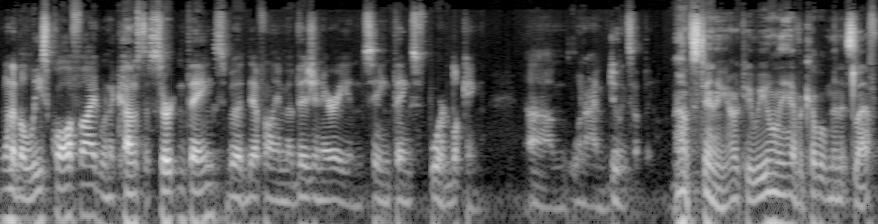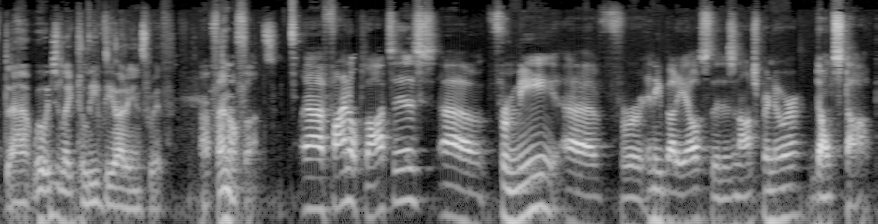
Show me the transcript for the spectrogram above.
one of the least qualified when it comes to certain things, but definitely I'm a visionary and seeing things forward looking um, when I'm doing something. Outstanding. Okay, we only have a couple minutes left. Uh, what would you like to leave the audience with? Our final thoughts. Uh, final thoughts is uh, for me, uh, for anybody else that is an entrepreneur, don't stop.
